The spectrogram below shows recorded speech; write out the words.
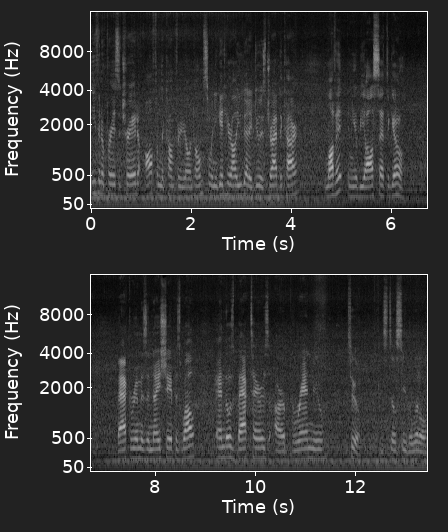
even appraise the trade, all from the comfort of your own home. So when you get here, all you gotta do is drive the car, love it, and you'll be all set to go. Back rim is in nice shape as well and those back tires are brand new too. You can still see the little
